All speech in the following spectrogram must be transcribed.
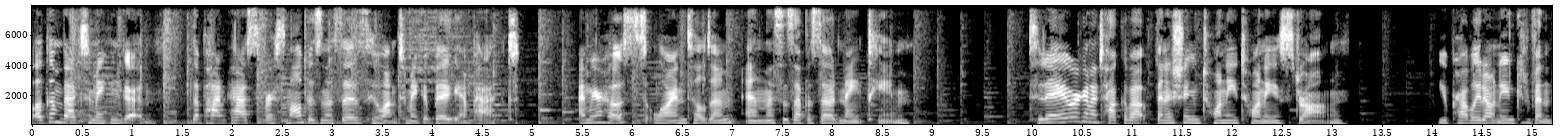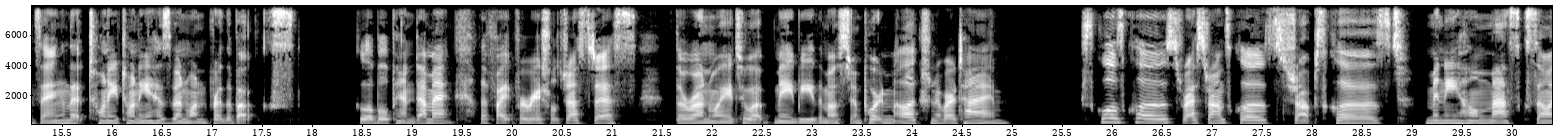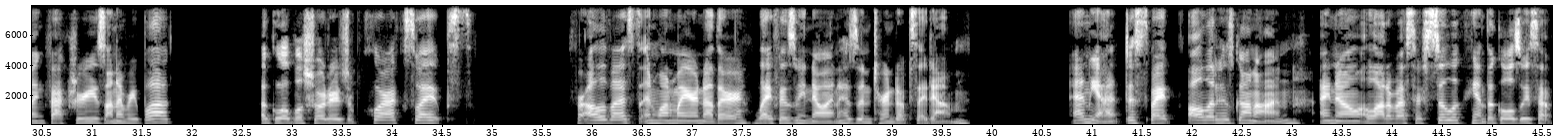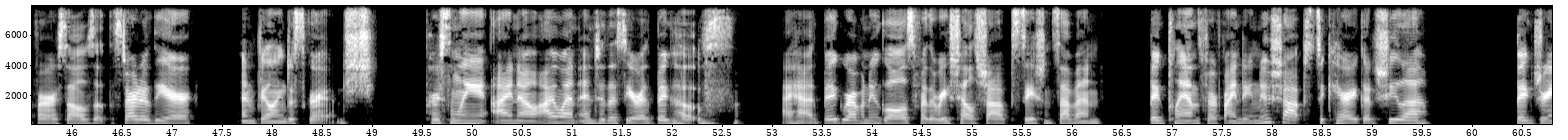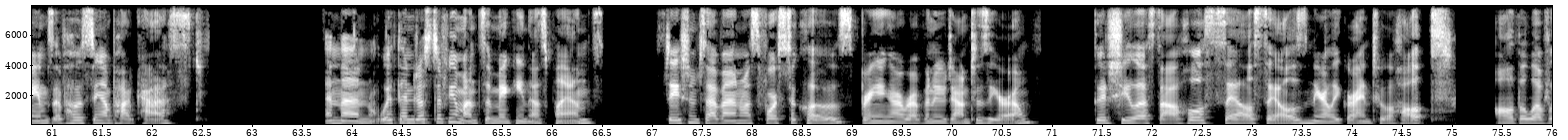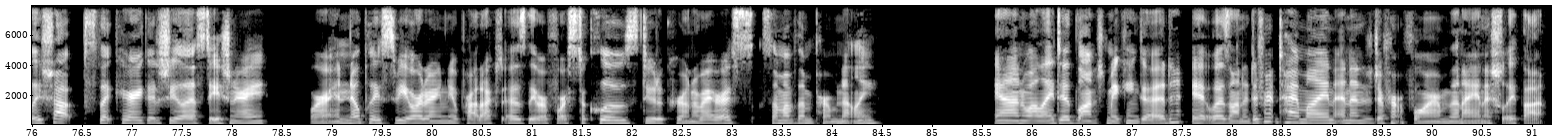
Welcome back to Making Good, the podcast for small businesses who want to make a big impact. I'm your host, Lauren Tilden, and this is episode 19. Today, we're going to talk about finishing 2020 strong. You probably don't need convincing that 2020 has been one for the books. Global pandemic, the fight for racial justice, the runway to what may be the most important election of our time, Schools closed, restaurants closed, shops closed, mini home mask sewing factories on every block, a global shortage of Clorox wipes. For all of us, in one way or another, life as we know it has been turned upside down. And yet, despite all that has gone on, I know a lot of us are still looking at the goals we set for ourselves at the start of the year and feeling discouraged. Personally, I know I went into this year with big hopes. I had big revenue goals for the retail shop, Station 7, big plans for finding new shops to carry Good Sheila, big dreams of hosting a podcast. And then within just a few months of making those plans, Station 7 was forced to close, bringing our revenue down to zero. Good Sheila saw wholesale sales nearly grind to a halt. All the lovely shops that carry Good Sheila stationery were in no place to be ordering new product as they were forced to close due to coronavirus, some of them permanently. And while I did launch Making Good, it was on a different timeline and in a different form than I initially thought.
